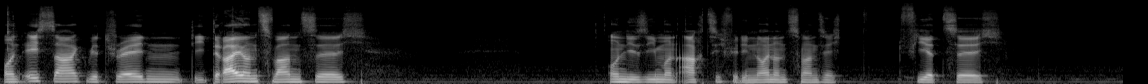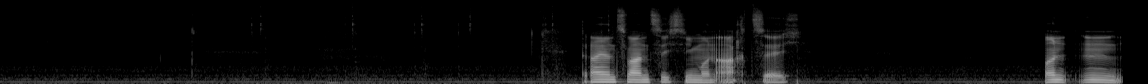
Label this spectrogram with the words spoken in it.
Und ich sag, wir traden die 23 und die 87 für die 29, 40. Dreiundzwanzig, siebenundachtzig und ein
